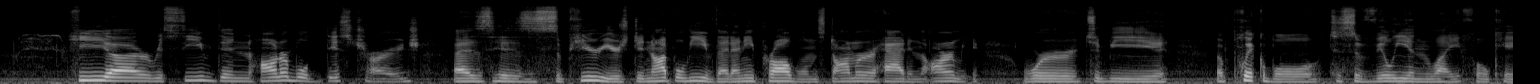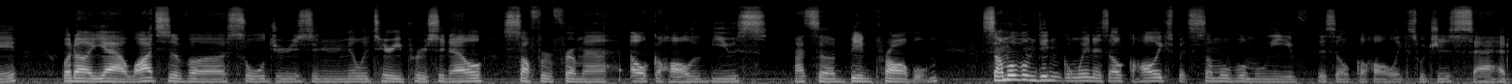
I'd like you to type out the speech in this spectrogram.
He uh, received an honorable discharge as his superiors did not believe that any problems Dahmer had in the Army were to be applicable to civilian life, okay? But uh, yeah, lots of uh, soldiers and military personnel suffer from uh, alcohol abuse. That's a big problem. Some of them didn't go in as alcoholics, but some of them leave as alcoholics, which is sad.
